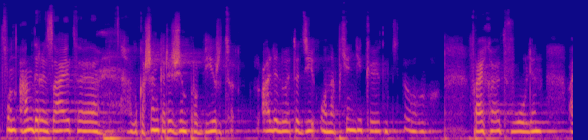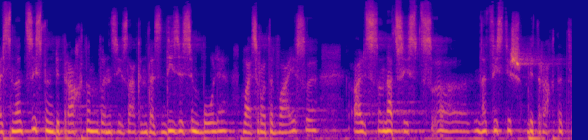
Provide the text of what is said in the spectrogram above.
von anderer Seite, Lukaschenko-Regime probiert alle Leute, die Unabhängigkeit, äh, Freiheit wollen, als Narzissten betrachten, wenn sie sagen, dass diese Symbole, weiß-rote-weiße, als Narzisst, äh, narzisstisch betrachtet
